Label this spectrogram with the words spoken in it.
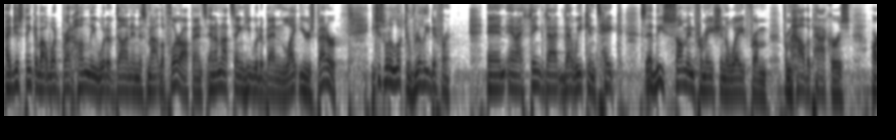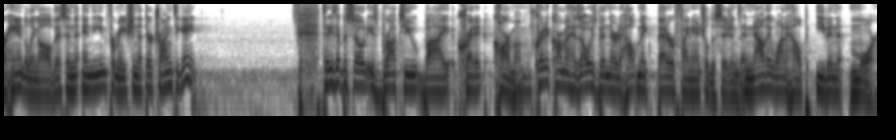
I just think about what Brett Hundley would have done in this Matt LaFleur offense, and I'm not saying he would have been light years better. It just would have looked really different. And and I think that that we can take at least some information away from from how the Packers are handling all of this and and the information that they're trying to gain. Today's episode is brought to you by Credit Karma. Credit Karma has always been there to help make better financial decisions, and now they want to help even more.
